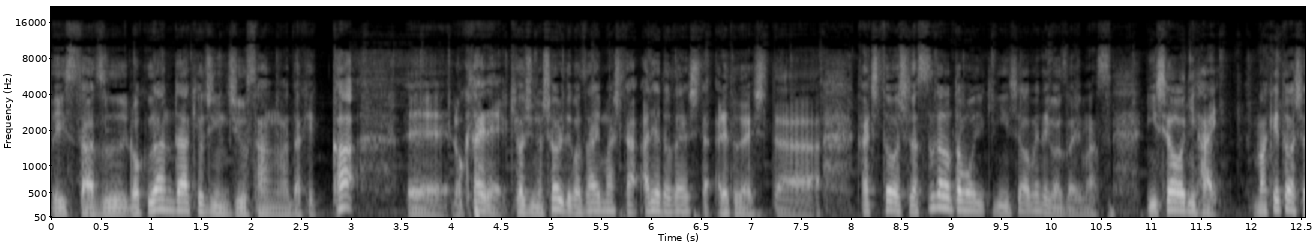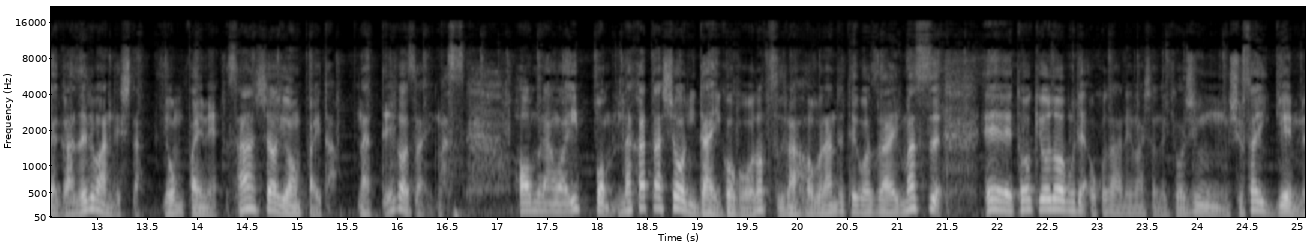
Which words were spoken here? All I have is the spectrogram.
ベイスターズ6アンダー、巨人13アンダー結果、えー、6対0、巨人の勝利でございました。ありがとうございました。ありがとうございました。勝ち投手は菅野智之2勝目でございます。2勝2敗。負け投手はガゼルマンでした。4敗目、3勝4敗となってございます。ホームランは1本、中田翔に第5号のツーランホームラン出てございます。えー、東京ドームで行われましたので、巨人主催ゲーム、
